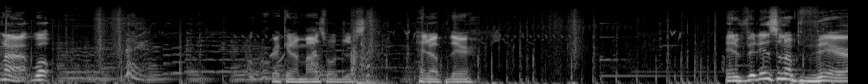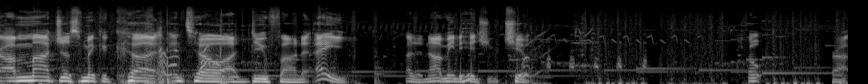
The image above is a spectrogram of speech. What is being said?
Alright, well, reckon I might as well just head up there. And if it isn't up there, I might just make a cut until I do find it. Hey, I did not mean to hit you. Chill. Oh, right.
